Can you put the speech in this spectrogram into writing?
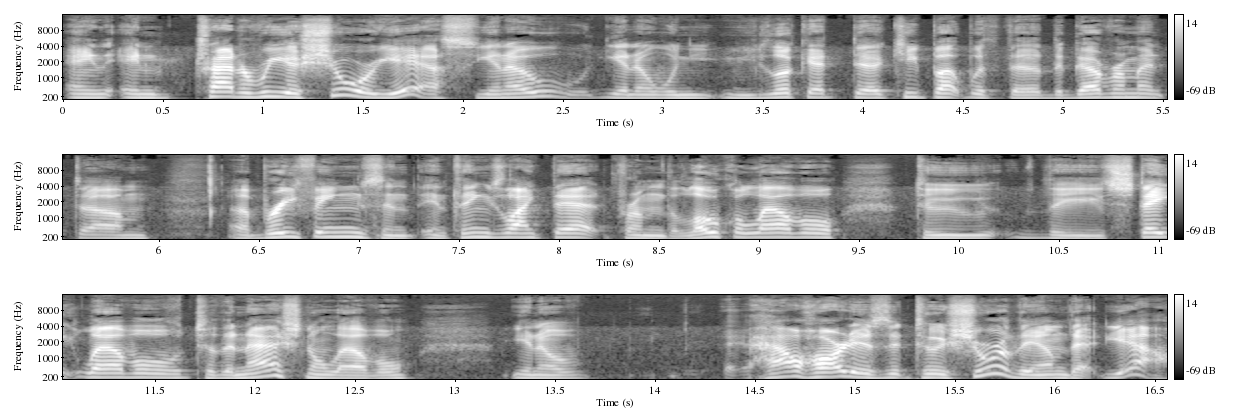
And and try to reassure. Yes, you know, you know when you, you look at uh, keep up with the the government um, uh, briefings and, and things like that from the local level to the state level to the national level, you know, how hard is it to assure them that, yeah,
